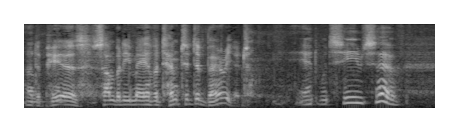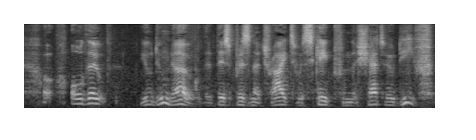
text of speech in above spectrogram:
It appears somebody may have attempted to bury it. It would seem so. Although you do know that this prisoner tried to escape from the Chateau d'If.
